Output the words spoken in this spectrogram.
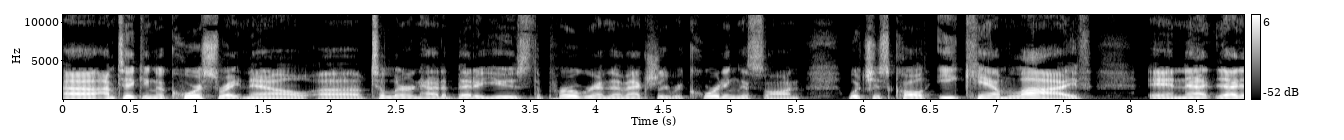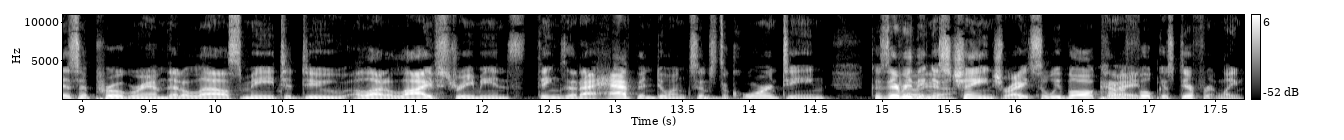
Uh, I'm taking a course right now uh, to learn how to better use the program that I'm actually recording this on, which is called Ecamm Live, and that that is a program that allows me to do a lot of live streaming and things that I have been doing since the quarantine because everything has yeah. changed, right? So we've all kind Right. of focused differently,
